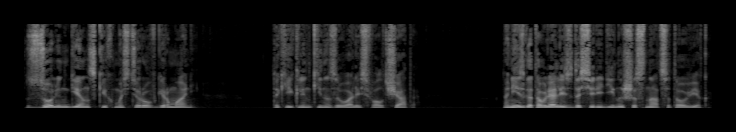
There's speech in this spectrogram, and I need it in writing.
золингенских мастеров Германии. Такие клинки назывались волчата. Они изготовлялись до середины XVI века.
